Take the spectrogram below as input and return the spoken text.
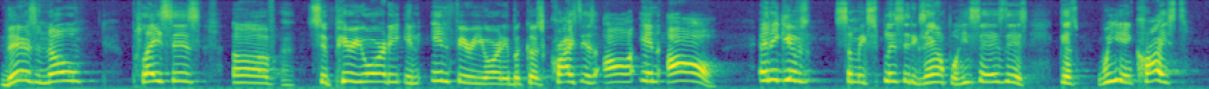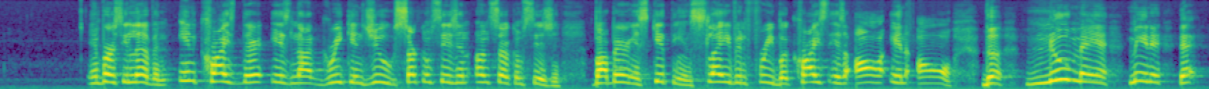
there's no places of superiority and inferiority because Christ is all in all. And he gives some explicit example. He says this because we in Christ, in verse 11, in Christ there is not Greek and Jew, circumcision, uncircumcision, barbarian, Scythian, slave and free, but Christ is all in all. The new man, meaning that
